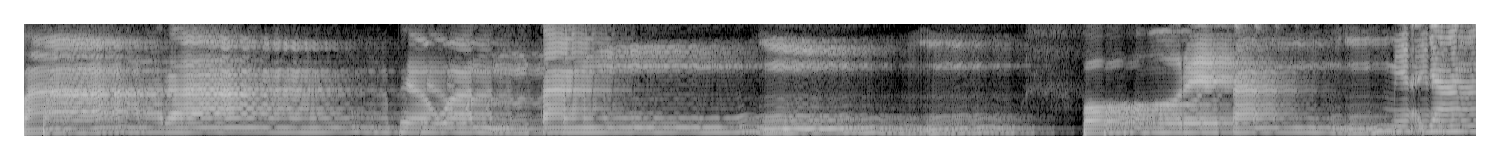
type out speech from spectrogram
បារាភវន្តាំងបរិសੰមយ៉ាង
